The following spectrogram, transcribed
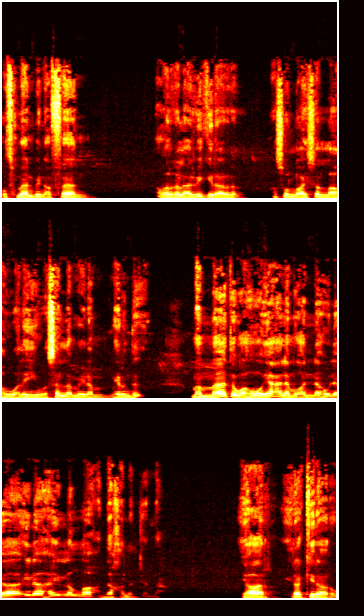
உஸ்மான் பின் அஃபான் அவர்கள் அறிவிக்கிறார்கள் ரசூல்லாஹி சல்லாஹூ அலை வசல்லமிடம் இருந்து மம்மேத் வஹுவ யஅலமு அன்னஹு லா இலாஹ இல்லல்லாஹ் தஹலல் ஜன்னா யார் இறக்கிறாரோ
